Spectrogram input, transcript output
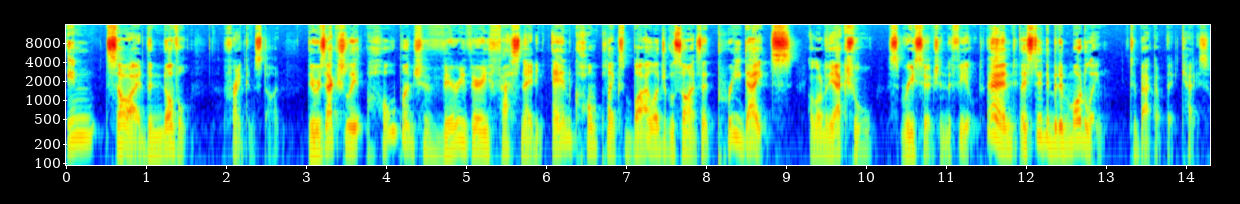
inside the novel Frankenstein, there is actually a whole bunch of very, very fascinating and complex biological science that predates a lot of the actual research in the field. And they did a bit of modelling to back up their case.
